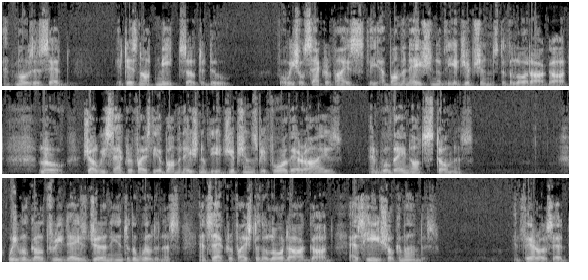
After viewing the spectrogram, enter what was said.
And Moses said, It is not meet so to do, for we shall sacrifice the abomination of the Egyptians to the Lord our God. Lo, shall we sacrifice the abomination of the Egyptians before their eyes, and will they not stone us? We will go three days' journey into the wilderness, and sacrifice to the Lord our God, as he shall command us. And Pharaoh said,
